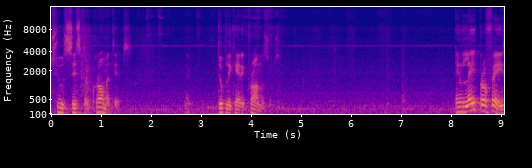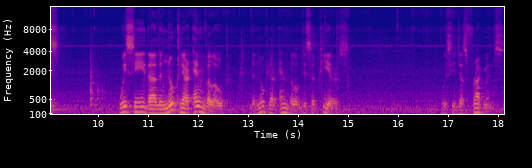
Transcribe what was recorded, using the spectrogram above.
two sister chromatids, like duplicated chromosomes. In late prophase, we see that the nuclear envelope, the nuclear envelope disappears we see just fragments.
